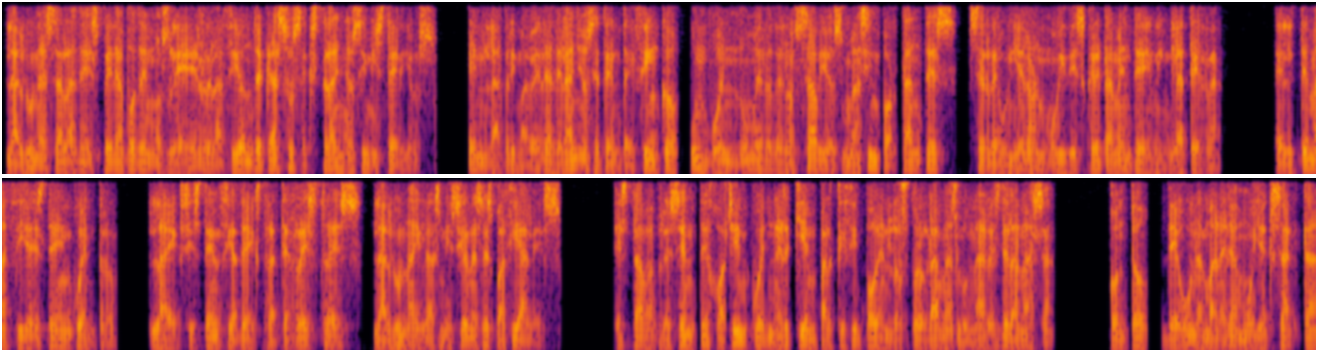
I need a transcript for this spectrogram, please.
La Luna Sala de Espera podemos leer relación de casos extraños y misterios. En la primavera del año 75, un buen número de los sabios más importantes, se reunieron muy discretamente en Inglaterra. El tema hacía este encuentro. La existencia de extraterrestres, la Luna y las misiones espaciales. Estaba presente Joachim Kuetner quien participó en los programas lunares de la NASA. Contó, de una manera muy exacta,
